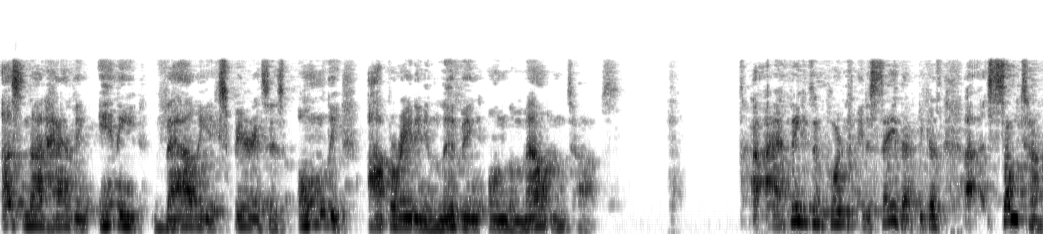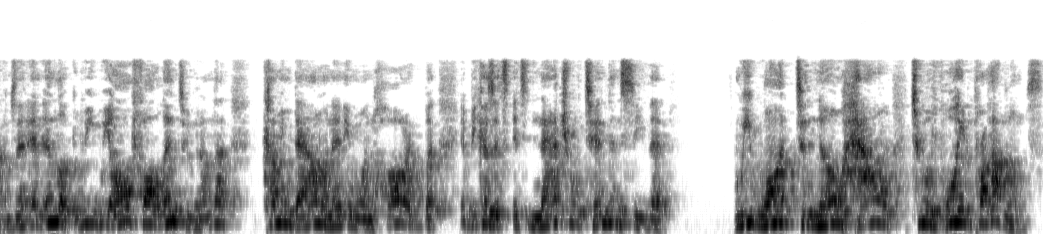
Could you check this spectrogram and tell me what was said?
us not having any valley experiences, only operating and living on the mountaintops. I, think it's important for me to say that because uh, sometimes, and, and, and, look, we, we all fall into it. I'm not coming down on anyone hard, but because it's it's natural tendency that we want to know how to avoid problems.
